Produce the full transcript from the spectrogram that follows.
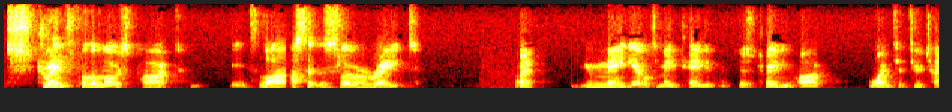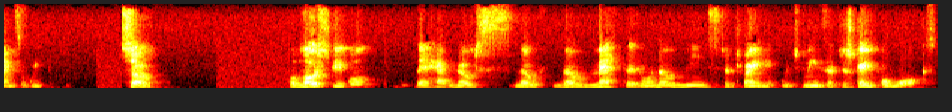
Strength, for the most part, it's lost at a slower rate, but you may be able to maintain it with just training hard one to two times a week. So for most people, they have no no no method or no means to training, which means they're just going for walks.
